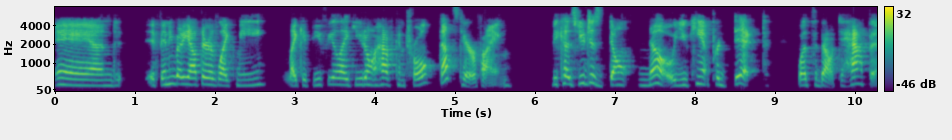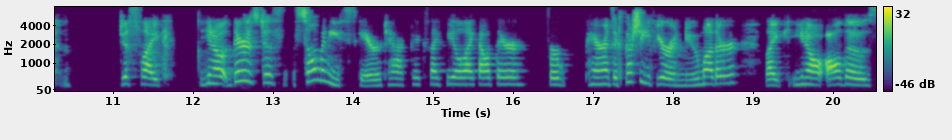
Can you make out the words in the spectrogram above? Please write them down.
And if anybody out there is like me, like if you feel like you don't have control, that's terrifying because you just don't know. You can't predict what's about to happen. Just like, you know, there's just so many scare tactics I feel like out there for parents, especially if you're a new mother. Like, you know, all those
